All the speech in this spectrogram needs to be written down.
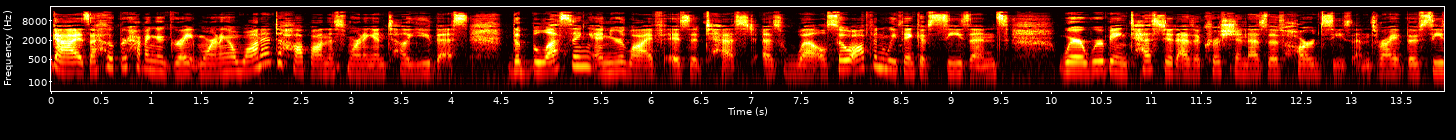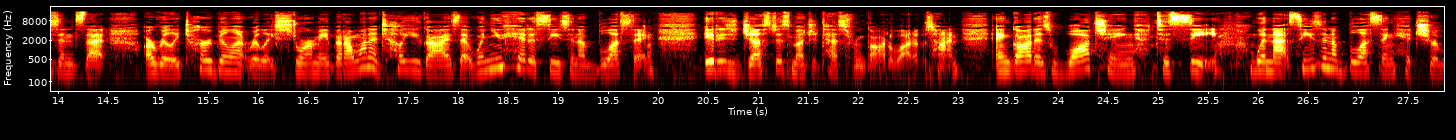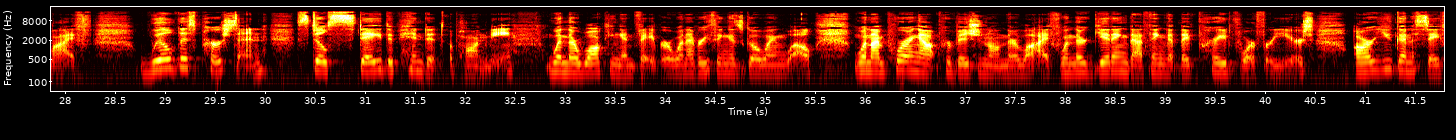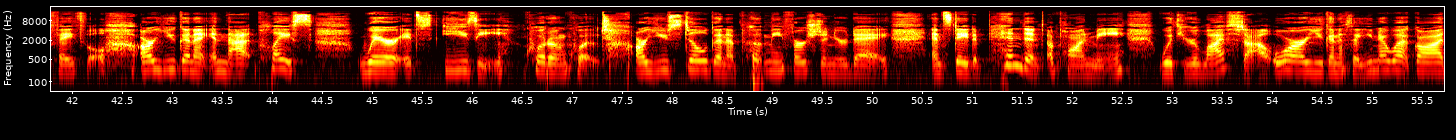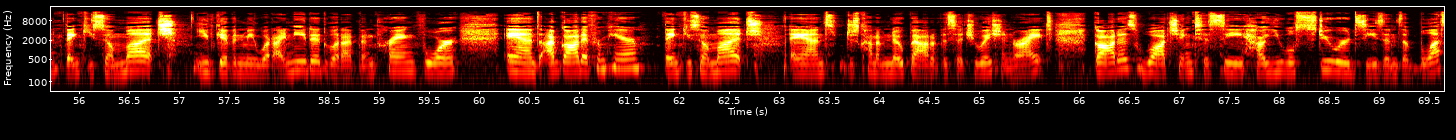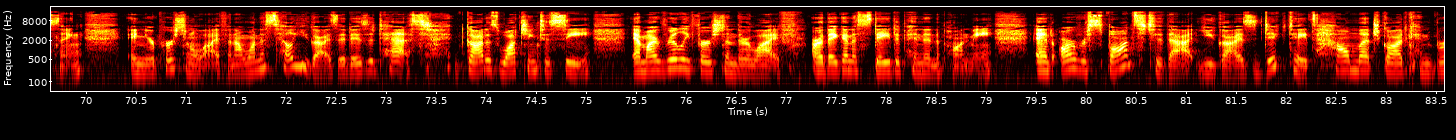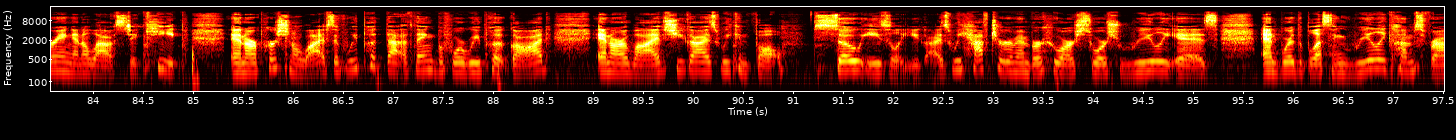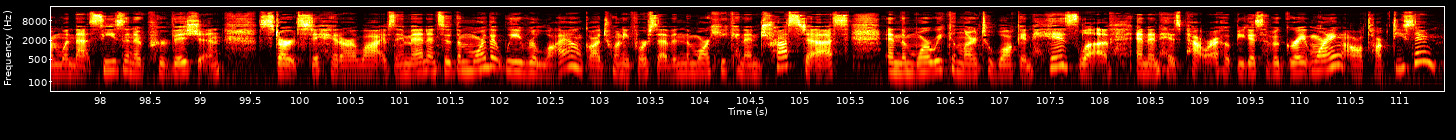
guys, I hope you're having a great morning. I wanted to hop on this morning and tell you this. The blessing in your life is a test as well. So often we think of seasons where we're being tested as a Christian as those hard seasons, right? Those seasons that are really turbulent, really stormy. But I want to tell you guys that when you hit a season of blessing, it is just as much a test from God a lot of the time. And God is watching to see when that season of blessing hits your life, will this person still stay dependent upon me when they're walking in favor, when everything is going well, when I'm pouring out provision on their life, when they're getting that thing that they've prayed for for years? Are you going to stay faithful? Are you going to, in that place where it's easy, quote unquote, are you still going to put me first in your day and stay dependent upon me with your lifestyle? Or are you going to say, you know what, God, thank you so much. You've given me what I needed, what I've been praying for and I've got it from here. Thank you so much. And just kind of nope out of the situation, right? God is watching to see how you will steward seasons of blessing in your personal life. And I want to tell you guys, it is a test. God is watching to see, am I really first in their life? Are they going to stay dependent upon me? And our response to that, you guys, dictates how much God can bring and allow us to keep in our personal lives. If we put that thing before we put God in our lives, you guys, we can fall so easily, you guys. We have to remember who our source really is and where the blessing really comes from when that season of provision starts to hit our lives. Amen. And so the more that we rely on God 24 7, the more He can entrust to us and the more we can learn to walk in His love and in His power. I hope you guys have a great morning. I'll talk to you soon.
